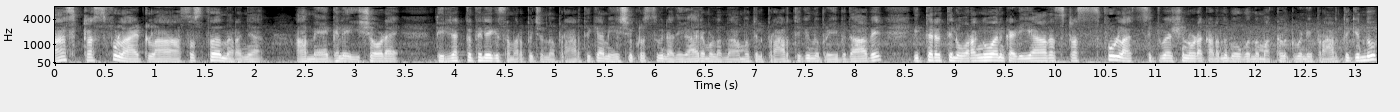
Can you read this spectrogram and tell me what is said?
ആ സ്ട്രെസ്ഫുൾ ആയിട്ടുള്ള ആ അസ്വസ്ഥത നിറഞ്ഞ ആ മേഖല ഈശോയുടെ തിരക്തത്തിലേക്ക് സമർപ്പിച്ചെന്ന് പ്രാർത്ഥിക്കാം. യേശുക്രിസ്തുവിന്റെ അധികാരമുള്ള നാമത്തിൽ പ്രാർത്ഥിക്കുന്നു. പ്രിയപിതാവെ ഇത്തരത്തിൽ ഉറങ്ങുവാൻ കഴിയാതെ സ്ട്രെസ്ഫുൾ സിറ്റുവേഷനിലൂടെ കടന്നു പോകുന്ന മക്കൾക്ക് വേണ്ടി പ്രാർത്ഥിക്കുന്നു.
